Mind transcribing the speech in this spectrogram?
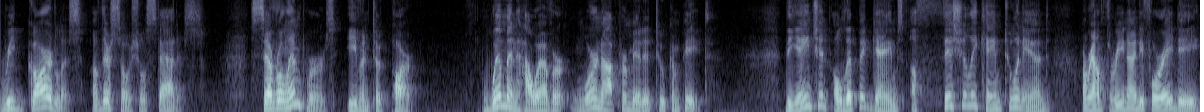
regardless of their social status. Several emperors even took part. Women, however, were not permitted to compete. The ancient Olympic Games officially came to an end around 394 AD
